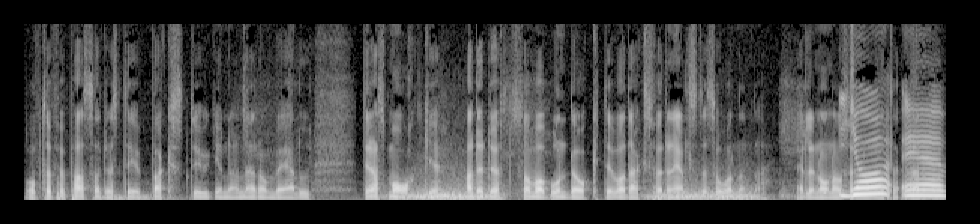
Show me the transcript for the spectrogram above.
ofta förpassades till backstugorna när de väl deras make hade dött som var bonde och det var dags för den äldste sonen eller någon av Ja, eh,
